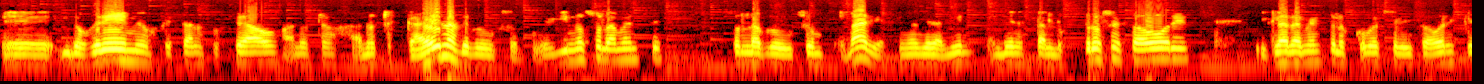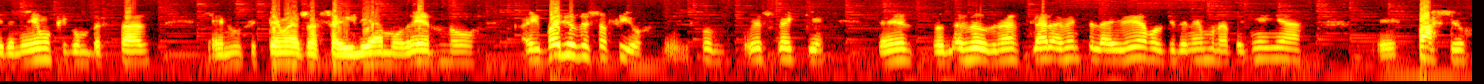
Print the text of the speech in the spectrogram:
eh, y los gremios que están asociados a nuestras, a nuestras cadenas de producción, porque aquí no solamente son la producción primaria, sino que también, también están los procesadores y claramente los comercializadores que tenemos que conversar en un sistema de trazabilidad moderno. Hay varios desafíos, por eso hay que tener, tratar de ordenar claramente la idea porque tenemos una pequeña eh, espacio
